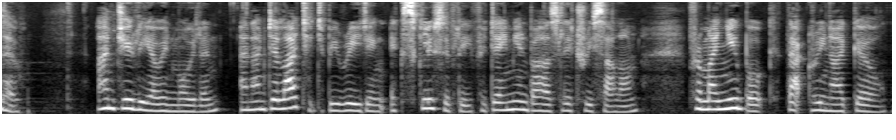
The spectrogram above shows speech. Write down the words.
Hello, I'm Julie Owen Moylan, and I'm delighted to be reading exclusively for Damien Barr's Literary Salon from my new book, That Green Eyed Girl.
